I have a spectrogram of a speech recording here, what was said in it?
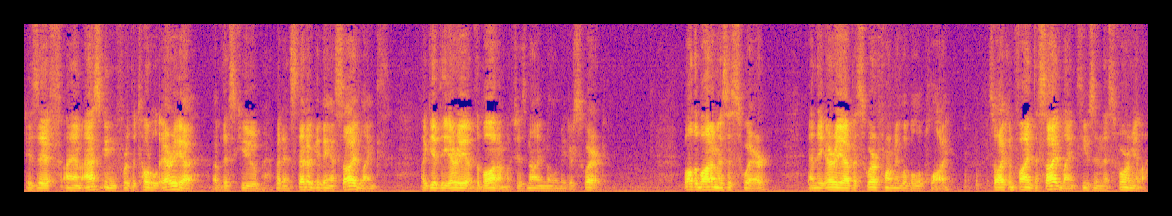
is if I am asking for the total area of this cube, but instead of giving a side length, I give the area of the bottom, which is 9 millimeters squared. Well, the bottom is a square, and the area of a square formula will apply, so I can find the side length using this formula.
